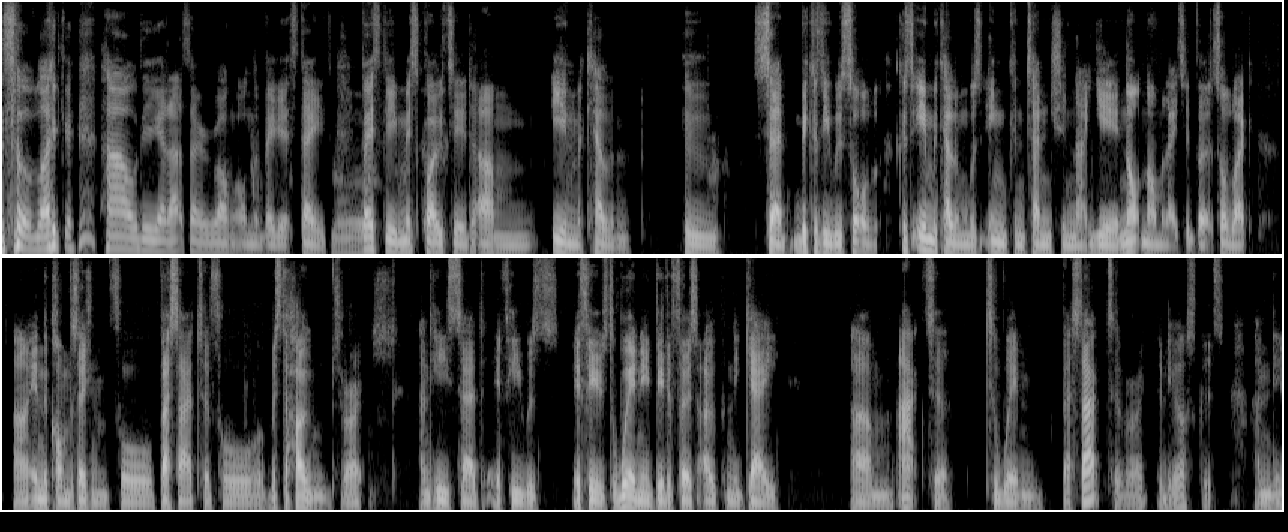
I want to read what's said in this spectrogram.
sort of like, how do you get that so wrong on the biggest stage? Oh, Basically, misquoted um, Ian McKellen, who said because he was sort of because Ian McKellen was in contention that year, not nominated, but sort of like uh, in the conversation for best actor for Mr. Holmes, right? And he said if he was if he was to win, he'd be the first openly gay um, actor to win Best Actor, right, at the Oscars, and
